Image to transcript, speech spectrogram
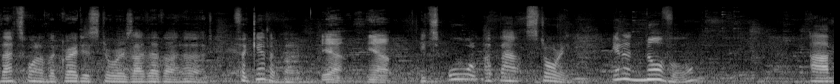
that's one of the greatest stories I've ever heard, forget about it. Yeah. Yeah. It's all about story. In a novel, um,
